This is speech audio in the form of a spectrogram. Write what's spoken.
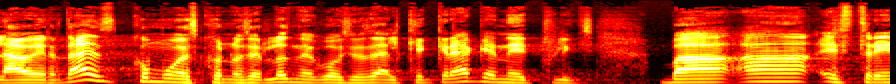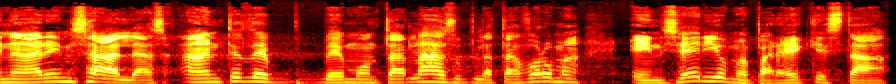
la verdad es como desconocer los negocios. O sea, el que crea que Netflix va a estrenar en salas antes de, montarlas a su plataforma, en serio, me parece que está.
